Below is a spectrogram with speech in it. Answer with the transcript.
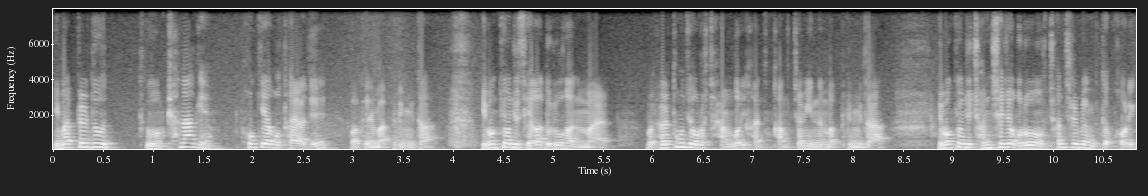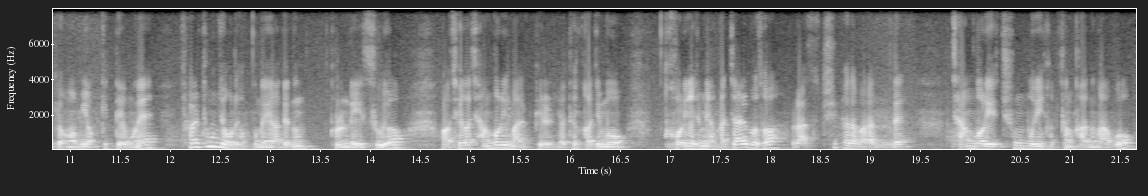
이마필도 그 편하게 포기하고 타야지 어, 될 마필입니다. 이번 경주 제가 노리고 가는 말뭐 혈통적으로 장거리 강점이 있는 마필입니다. 이번 경주 전체적으로 1700m 거리 경험이 없기 때문에 혈통적으로 접근해야 되는 그런 레이스고요. 어, 제가 장거리 말필 여태까지 뭐 거리가 좀 약간 짧아서 라스 취입하다 말았는데 장거리 충분히 합상 가능하고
